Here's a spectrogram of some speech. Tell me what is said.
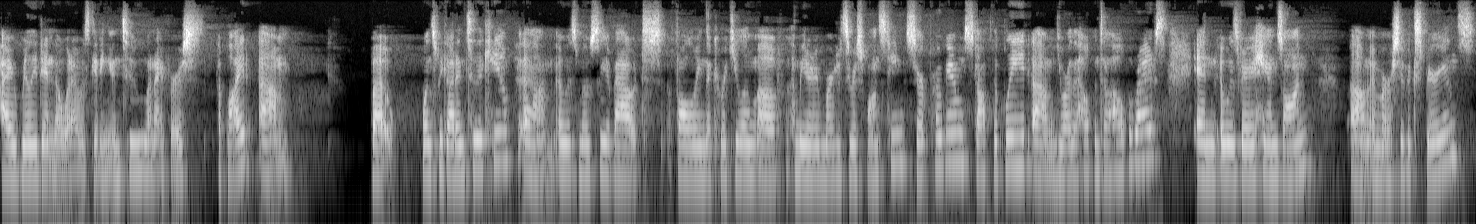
I really didn't know what I was getting into when I first applied. Um, but once we got into the camp, um, it was mostly about following the curriculum of Community Emergency Response Team, CERT program, Stop the Bleed, um, You Are the Help Until Help Arrives. And it was very hands on, um, immersive experience.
